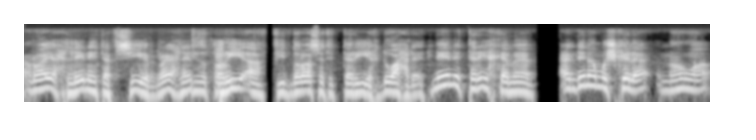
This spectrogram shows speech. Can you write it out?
رايح لأنهي تفسير رايح لأنهي طريقة في دراسة التاريخ دي واحدة. اتنين التاريخ كمان. عندنا مشكلة إن هو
